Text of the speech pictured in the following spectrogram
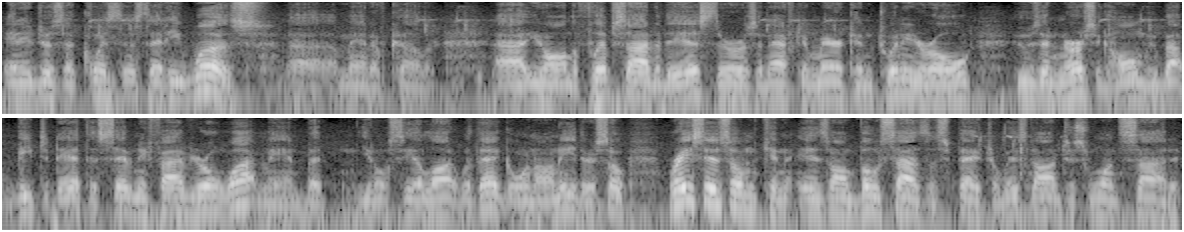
and it was a coincidence that he was a man of color? You know, on the flip side of this, there was an African American 20 year old who was in a nursing home who about beat to death a 75 year old white man, but you don't see a lot with that going on either. So racism can is on both sides of the spectrum. It's not just one sided.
